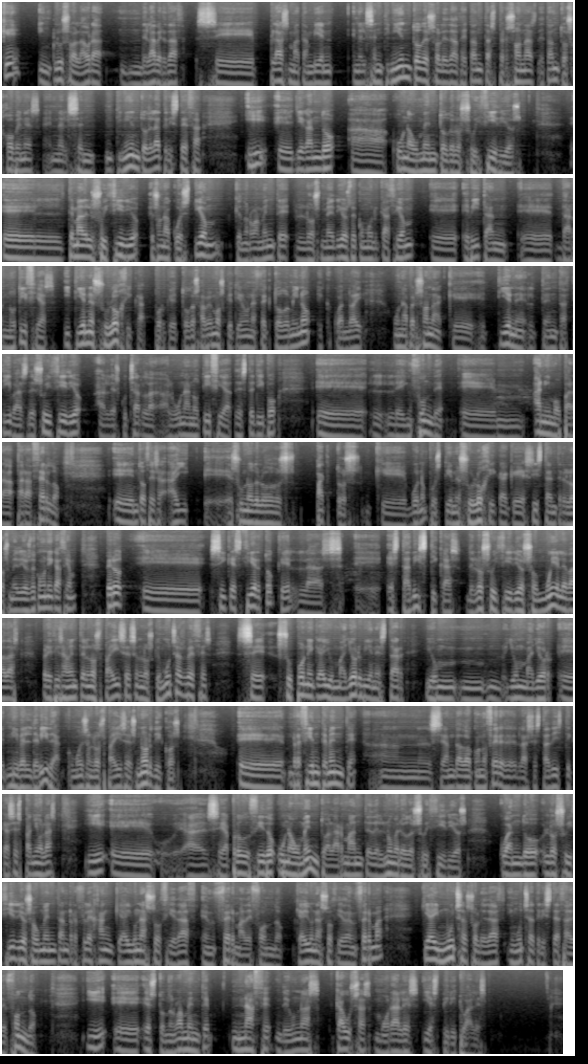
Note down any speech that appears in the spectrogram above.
que incluso a la hora de la verdad se plasma también en el sentimiento de soledad de tantas personas, de tantos jóvenes, en el sentimiento de la tristeza y eh, llegando a un aumento de los suicidios. El tema del suicidio es una cuestión que normalmente los medios de comunicación eh, evitan eh, dar noticias y tiene su lógica, porque todos sabemos que tiene un efecto dominó y que cuando hay una persona que tiene tentativas de suicidio, al escuchar alguna noticia de este tipo, eh, le infunde eh, ánimo para, hacerlo. Eh, entonces, ahí es uno de los pactos que bueno pues tiene su lógica que exista entre los medios de comunicación pero sí que es cierto que las estadísticas de los suicidios son muy elevadas precisamente en los países en los que muchas veces se supone que hay un mayor bienestar y un, y un mayor nivel de vida como es en los países nórdicos eh, recientemente se han dado a conocer eh, las estadísticas españolas y eh, se ha producido un aumento alarmante del número de suicidios. Cuando los suicidios aumentan reflejan que hay una sociedad enferma de fondo, que hay una sociedad enferma, que hay mucha soledad y mucha tristeza de fondo. Y esto normalmente nace de unas causas morales y espirituales.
